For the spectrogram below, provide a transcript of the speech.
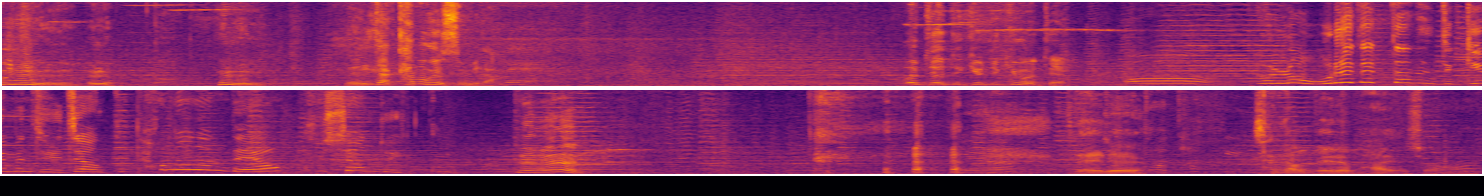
열려 열려 열려 열려 네, 일단 타보겠습니다. 네. 어때요? 느낌 느낌 어때? 어 별로 오래됐다는 느낌은 들지 않고 편안한데요? 쿠션도 있고. 그러면은? 내려. 잠깐 내려봐야죠.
